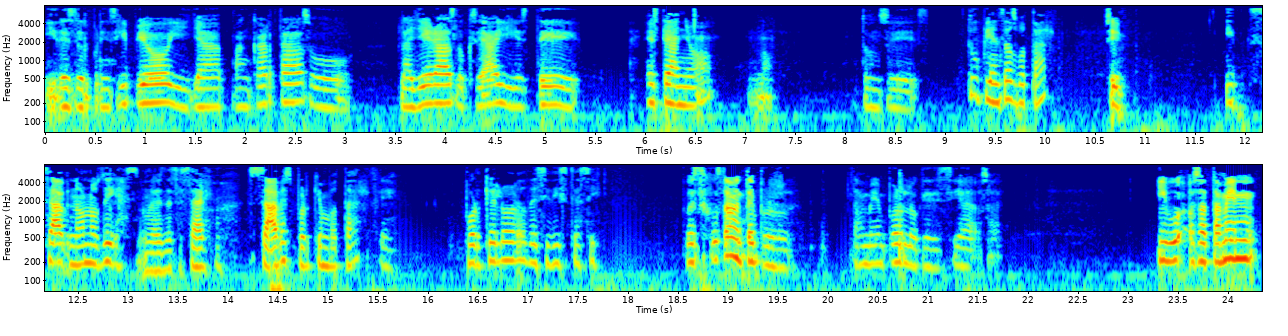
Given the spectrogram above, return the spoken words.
y desde el principio y ya pancartas o playeras, lo que sea, y este, este año no. Entonces, ¿Tú piensas votar? Sí. Y sab- no nos digas, no es necesario. ¿Sabes por quién votar? Sí. ¿Por qué lo decidiste así? Pues justamente por también por lo que decía, o sea, y o sea, también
